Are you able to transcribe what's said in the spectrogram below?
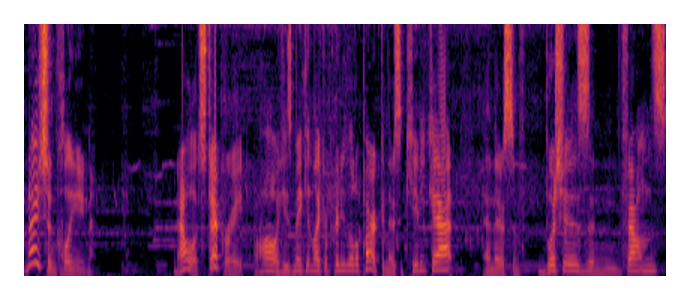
Nice and clean. Now let's decorate. Oh, he's making like a pretty little park. And there's a kitty cat. And there's some bushes and fountains.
